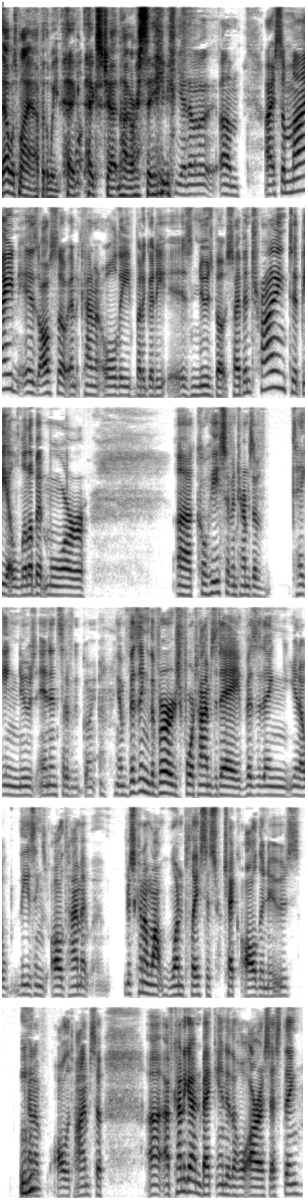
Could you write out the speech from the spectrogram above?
that was my app of the week, Hex, Well- Hex Chat and IRC. Yeah. No, um. All right. So mine is also an, kind of an oldie but a goodie. Is Newsboat. So I've been trying to be a little bit more uh, cohesive in terms of taking news in instead of going, you know, visiting The Verge four times a day, visiting, you know, these things all the time. I just kind of want one place to check all the news kind Mhm. of all the time. So uh, I've kind of gotten back into the whole RSS thing.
